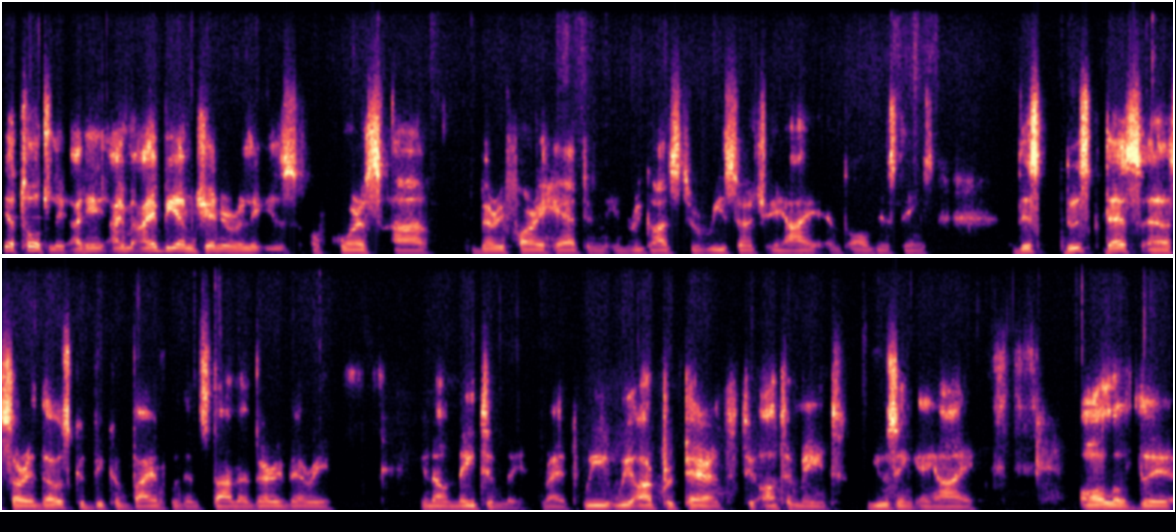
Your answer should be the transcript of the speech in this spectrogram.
Yeah, totally. I mean, I'm, IBM generally is, of course, uh, very far ahead in, in regards to research, AI, and all these things. This, this, this, uh, sorry, those could be combined with Instana very, very you know, natively, right? We we are prepared to automate using AI all of the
